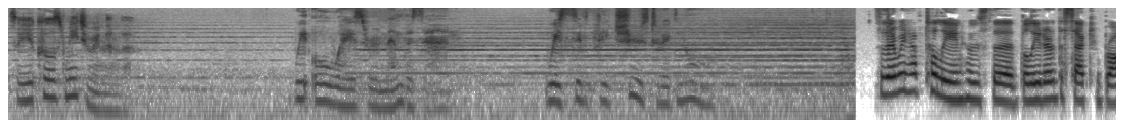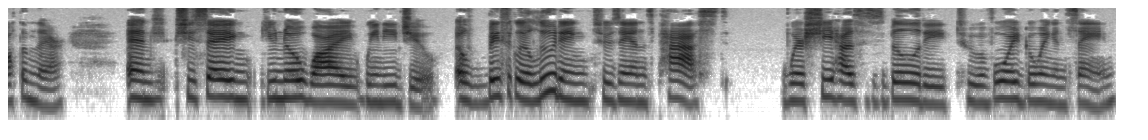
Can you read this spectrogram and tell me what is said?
So you caused me to remember. We always remember, Zhaan. We simply choose to ignore. So there we have Tahleen, who's the, the leader of the sect who brought them there. and she's saying, "You know why we need you," uh, basically alluding to Zhaan's past, where she has this ability to avoid going insane.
